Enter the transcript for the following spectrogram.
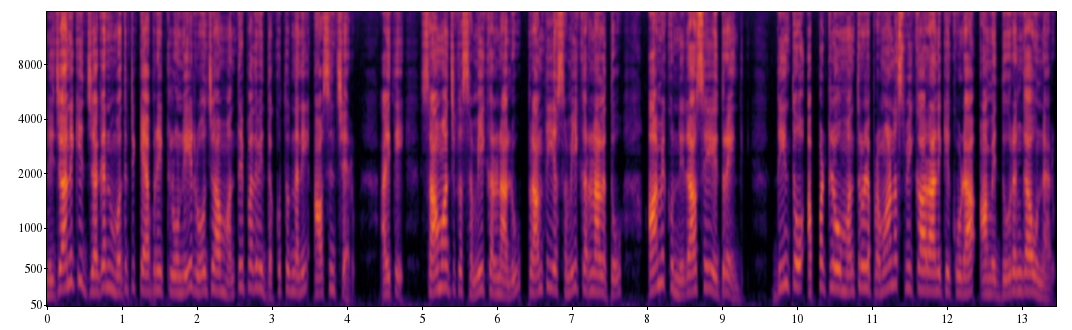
నిజానికి జగన్ మొదటి క్యాబినెట్లోనే రోజా మంత్రి పదవి దక్కుతుందని ఆశించారు. అయితే సామాజిక సమీకరణాలు, ప్రాంతీయ సమీకరణాలతో ఆమెకు నిరాశే ఎదురైంది. దీంతో అప్పట్లో మంత్రుల ప్రమాణ స్వీకారానికి కూడా ఆమె దూరంగా ఉన్నారు.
